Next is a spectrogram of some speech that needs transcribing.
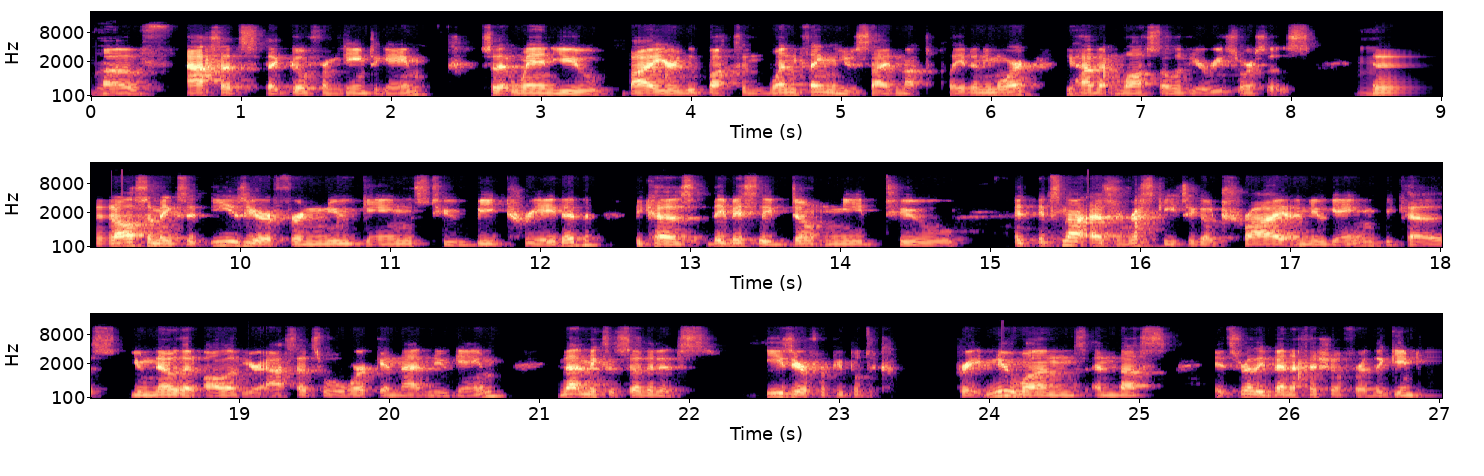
right. of assets that go from game to game so that when you buy your loot box in one thing and you decide not to play it anymore you haven't lost all of your resources mm. and it also makes it easier for new games to be created because they basically don't need to it, it's not as risky to go try a new game because you know that all of your assets will work in that new game and that makes it so that it's easier for people to create new ones and thus it's really beneficial for the game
